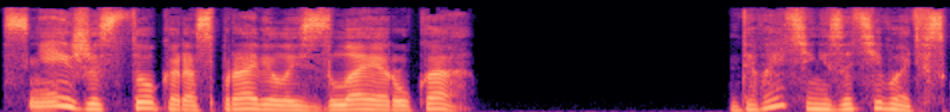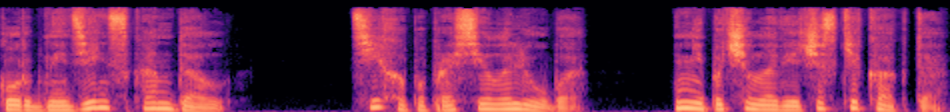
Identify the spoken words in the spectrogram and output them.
«С ней жестоко расправилась злая рука». «Давайте не затевать в скорбный день скандал», — тихо попросила Люба. «Не по-человечески как-то».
